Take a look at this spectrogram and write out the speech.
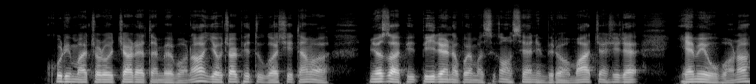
။ခုဒီမှာကျွန်တော်ကြားတဲ့အတိုင်းပဲပေါ့နော်ယောက်ျားဖြစ်သူကရှေ့တန်းမှာမျိုးစာဖြစ်ပြီးတဲ့နောက်ပိုင်းမှာစစ်ကောင်ဆဲနေပြီးတော့မှကြံရှိတဲ့ရဲမေကိုပေါ့နော်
